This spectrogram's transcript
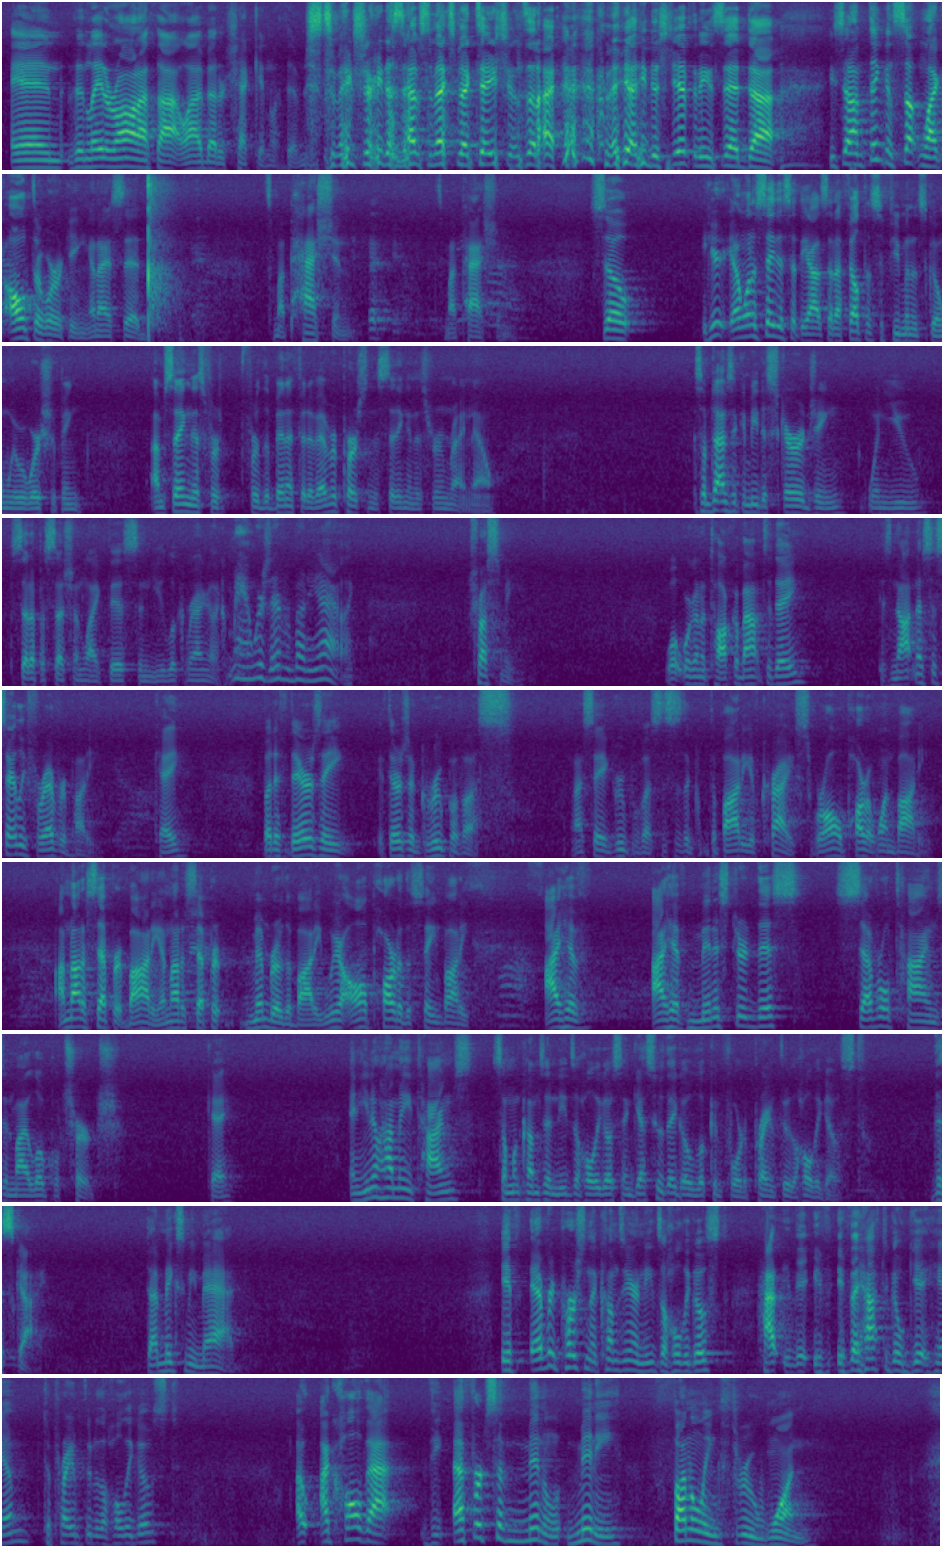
And then later on, I thought, well, I better check in with him just to make sure he doesn't have some expectations that I maybe I need to shift. And he said, uh, he said, I'm thinking something like altar working. And I said, it's my passion. It's my passion. So here, I want to say this at the outset. I felt this a few minutes ago when we were worshiping. I'm saying this for, for the benefit of every person that's sitting in this room right now. Sometimes it can be discouraging when you set up a session like this and you look around, and you're like, man, where's everybody at? Like, trust me, what we're going to talk about today is not necessarily for everybody, okay? But if there's a if there's a group of us, I say a group of us, this is the, the body of Christ. We're all part of one body. I'm not a separate body. I'm not a separate member of the body. We are all part of the same body. I have I have ministered this several times in my local church okay? And you know how many times someone comes in and needs the Holy Ghost, and guess who they go looking for to pray them through the Holy Ghost? This guy. That makes me mad. If every person that comes here needs the Holy Ghost, if, if they have to go get him to pray him through to the Holy Ghost, I, I call that the efforts of many funneling through one.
